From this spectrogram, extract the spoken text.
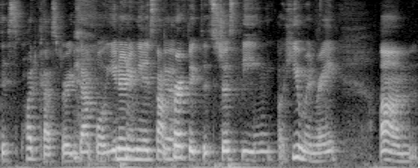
This podcast for example you know what i mean? It's not yeah. perfect it's just being a human right? Um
